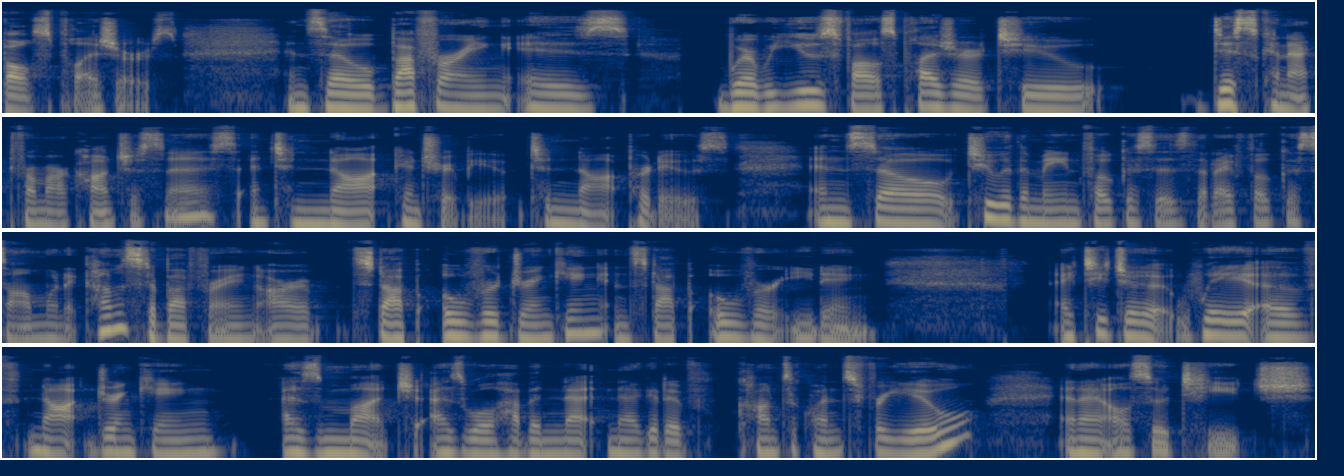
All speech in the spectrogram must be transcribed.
false pleasures. And so buffering is where we use false pleasure to disconnect from our consciousness and to not contribute, to not produce. And so, two of the main focuses that I focus on when it comes to buffering are stop over drinking and stop overeating. I teach a way of not drinking as much as will have a net negative consequence for you. And I also teach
